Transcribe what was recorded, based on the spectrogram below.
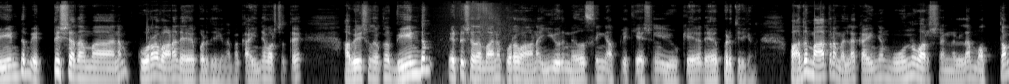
വീണ്ടും എട്ട് ശതമാനം കുറവാണ് രേഖപ്പെടുത്തിയിരിക്കുന്നത്. അപ്പം കഴിഞ്ഞ വർഷത്തെ അപേക്ഷിച്ച് നോക്കുമ്പോൾ വീണ്ടും എട്ട് ശതമാനം കുറവാണ് ഈ ഒരു നഴ്സിംഗ് അപ്ലിക്കേഷനിൽ യു കെയിൽ രേഖപ്പെടുത്തിയിരിക്കുന്നത്. അപ്പോൾ അത് മാത്രമല്ല കഴിഞ്ഞ മൂന്ന് വർഷങ്ങളിലെ മൊത്തം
